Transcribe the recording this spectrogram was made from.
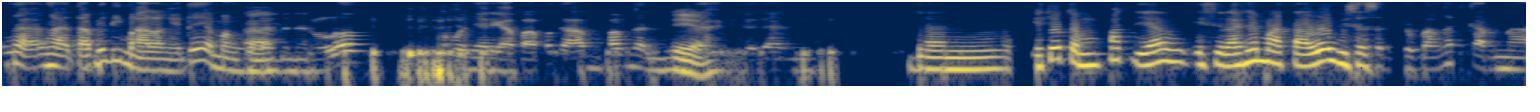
Enggak, enggak, tapi di Malang itu emang Ah. benar-benar lo mau nyari apa-apa gampang dan mudah Iya. gitu dan dan itu tempat yang istilahnya mata lo bisa seger banget karena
